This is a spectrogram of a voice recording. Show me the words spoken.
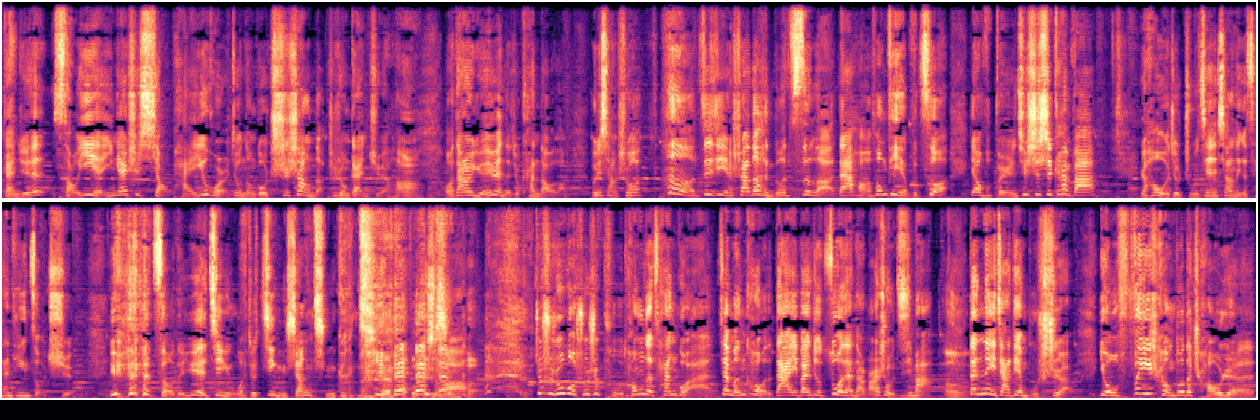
感觉扫一眼应该是小排一会儿就能够吃上的这种感觉哈。我当时远远的就看到了，我就想说，哼，最近也刷到很多次了，大家好像风评也不错，要不本人去试试看吧。然后我就逐渐向那个餐厅走去，越 走的越近，我就近乡情更怯。是吧？就是如果说是普通的餐馆，在门口的大家一般就坐在那儿玩手机嘛。嗯。但那家店不是，有非常多的潮人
